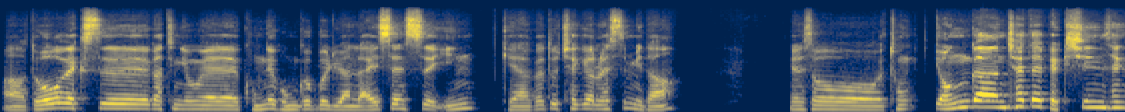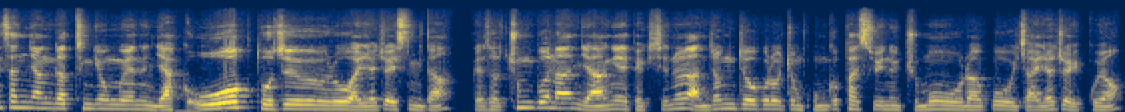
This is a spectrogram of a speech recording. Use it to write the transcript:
어, 노바백스 같은 경우에 국내 공급을 위한 license-in 계약을 또 체결을 했습니다. 그래서 동, 연간 최대 백신 생산량 같은 경우에는 약 5억 dose로 알려져 있습니다. 그래서 충분한 양의 백신을 안정적으로 좀 공급할 수 있는 규모라고 이제 알려져 있고요.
